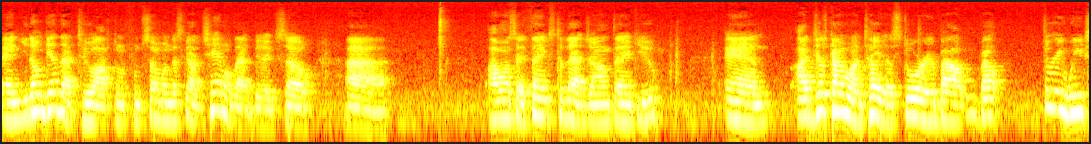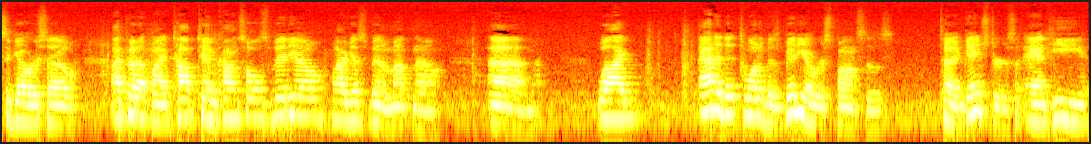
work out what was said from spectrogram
and you don't get that too often from someone that's got a channel that big. So. Uh, I want to say thanks to that, John. Thank you. And I just kind of want to tell you a story about about three weeks ago or so. I put up my top 10 consoles video. Well, I guess it's been a month now. Um, well, I added it to one of his video responses to Gamesters, and he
